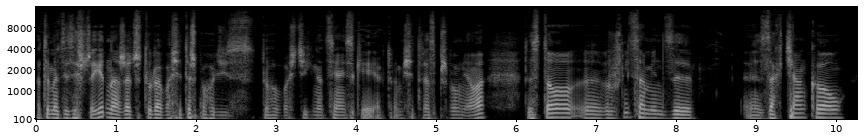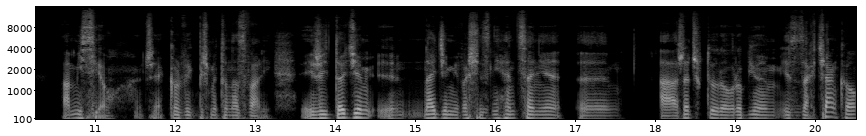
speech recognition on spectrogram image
Natomiast jest jeszcze jedna rzecz, która właśnie też pochodzi z duchowości ignacjańskiej, a która mi się teraz przypomniała. To jest to różnica między zachcianką a misją czy jakkolwiek byśmy to nazwali. Jeżeli dojdzie, najdzie mi właśnie zniechęcenie a rzecz, którą robiłem jest zachcianką,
